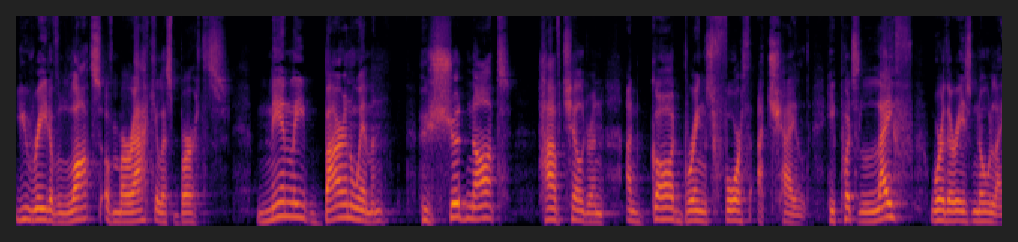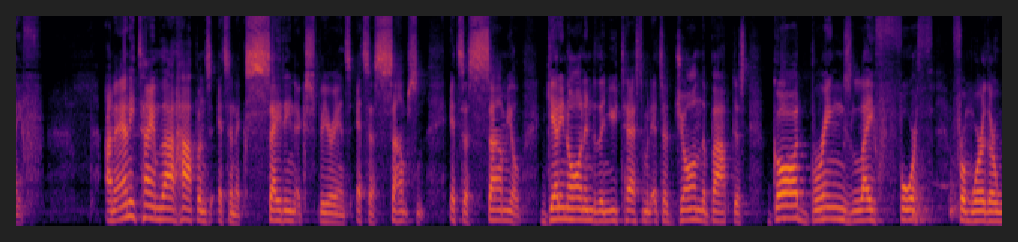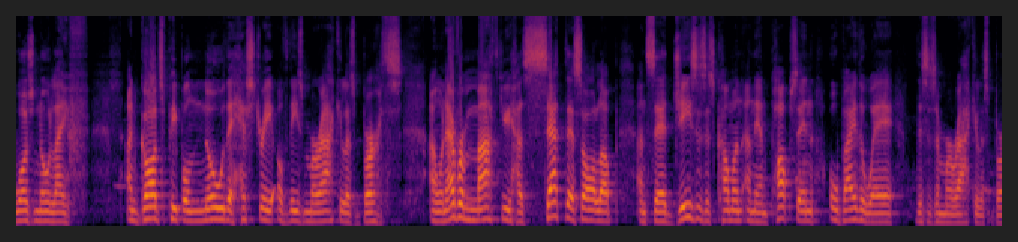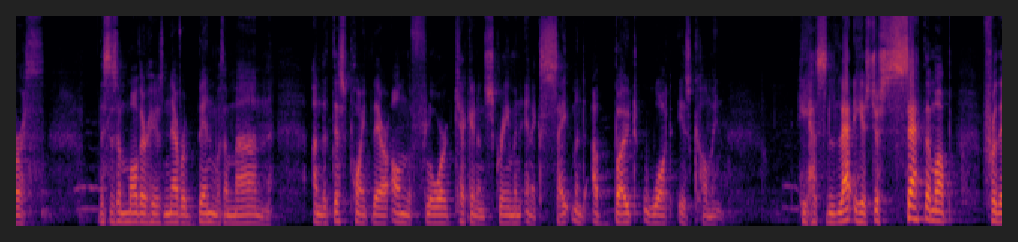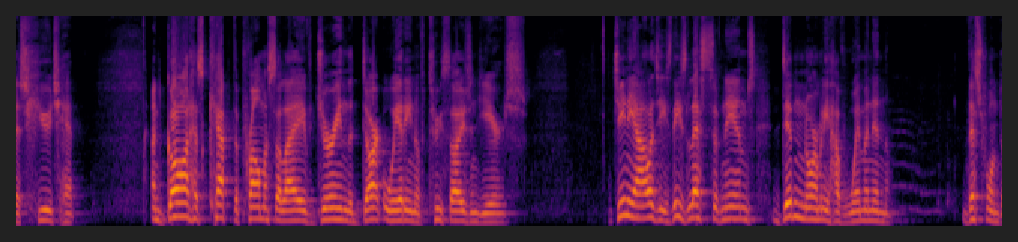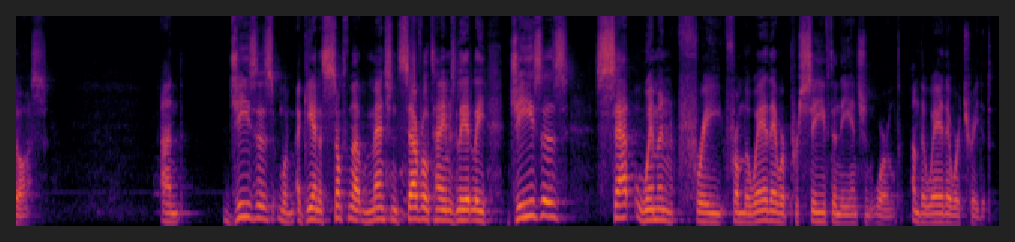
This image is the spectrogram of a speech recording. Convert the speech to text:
you read of lots of miraculous births, mainly barren women who should not have children, and God brings forth a child. He puts life where there is no life. And anytime that happens, it's an exciting experience. It's a Samson, it's a Samuel. Getting on into the New Testament, it's a John the Baptist. God brings life forth from where there was no life. And God's people know the history of these miraculous births. And whenever Matthew has set this all up and said, Jesus is coming, and then pops in, oh, by the way, this is a miraculous birth. This is a mother who has never been with a man. And at this point, they're on the floor, kicking and screaming in excitement about what is coming. He has, let, he has just set them up for this huge hit. And God has kept the promise alive during the dark waiting of 2,000 years. Genealogies, these lists of names, didn't normally have women in them. This one does. And Jesus, again, is something that we've mentioned several times lately. Jesus set women free from the way they were perceived in the ancient world and the way they were treated.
